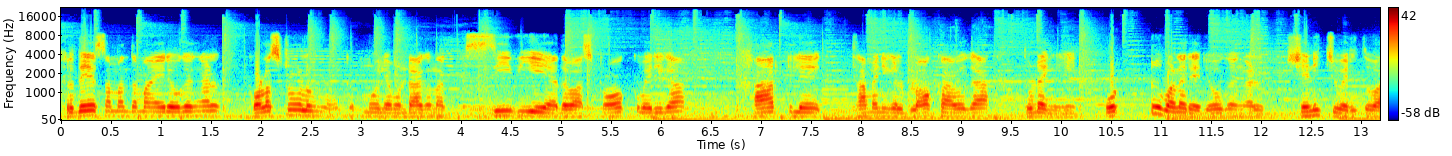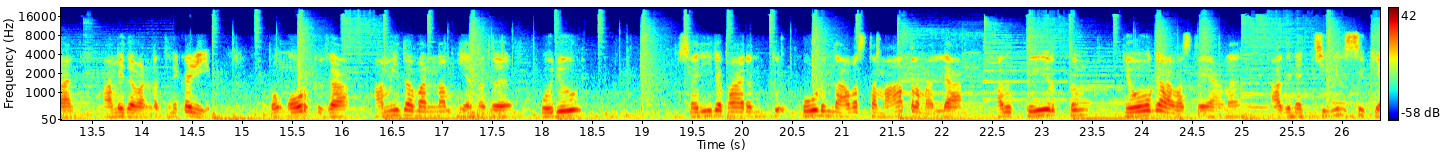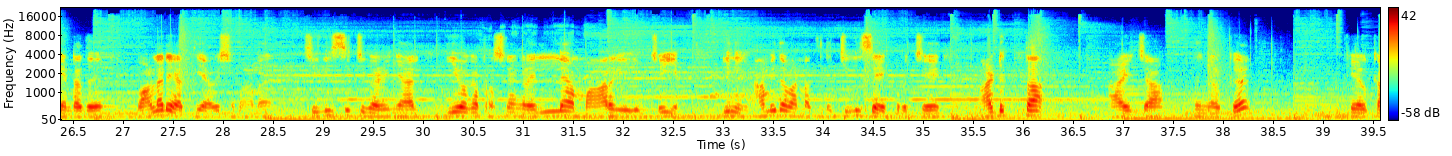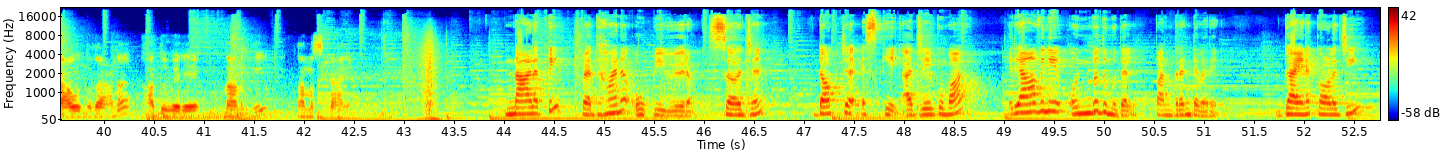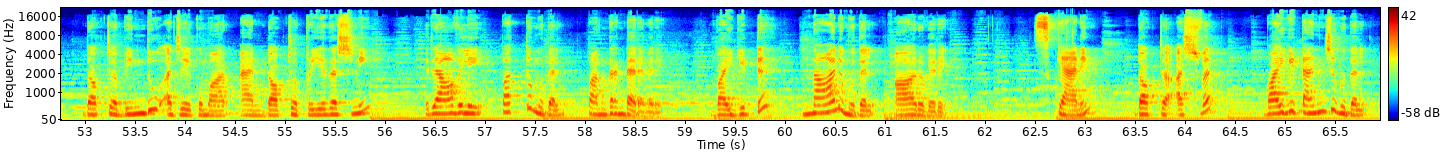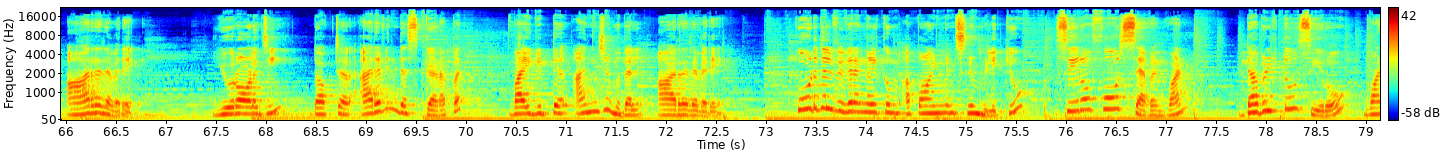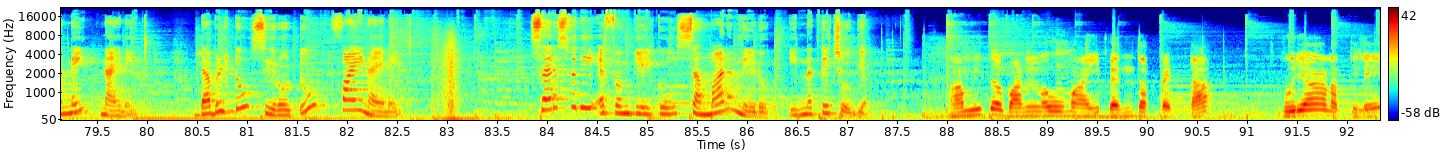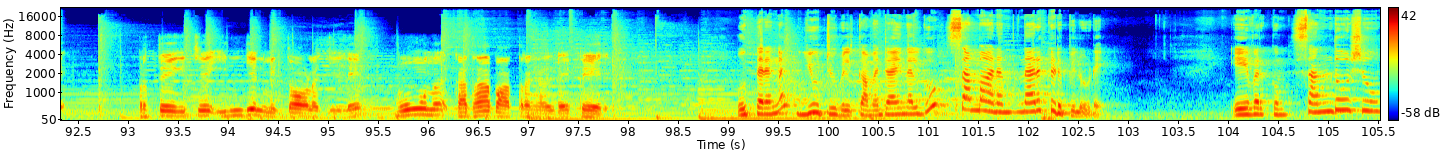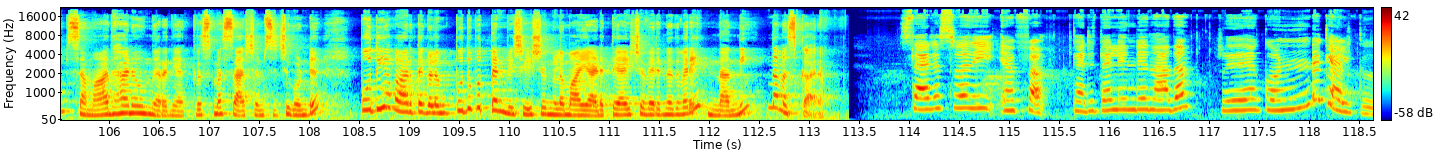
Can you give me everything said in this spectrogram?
ഹൃദയ സംബന്ധമായ രോഗങ്ങൾ കൊളസ്ട്രോൾ മൂലമുണ്ടാകുന്ന സി വി എ അഥവാ സ്ട്രോക്ക് വരിക ഹാർട്ടിലെ ധമനികൾ ബ്ലോക്ക് ആവുക തുടങ്ങി ഒട്ടു വളരെ രോഗങ്ങൾ ക്ഷണിച്ചു വരുത്തുവാൻ അമിതവണ്ണത്തിന് കഴിയും. അപ്പോൾ ഓർക്കുക അമിതവണ്ണം എന്നത് ഒരു ശരീരഭാരം കൂടുന്ന അവസ്ഥ മാത്രമല്ല അത് തീർത്തും രോഗാവസ്ഥയാണ്. അതിനെ ചികിത്സിക്കേണ്ടത് വളരെ അത്യാവശ്യമാണ്. ചികിത്സിച്ചു കഴിഞ്ഞാൽ ഈ വക പ്രശ്നങ്ങളെല്ലാം മാറുകയും ചെയ്യും. ഇനി അമിതവണ്ണത്തിന്റെ ചികിത്സയെക്കുറിച്ച് അടുത്ത ആഴ്ച നിങ്ങൾക്ക് കേൾക്കാവുന്നതാണ്. അതുവരെ നന്ദി നമസ്കാരം. നാളത്തെ പ്രധാന ഒ പി വിവരം. Surgeon doctor S K Ajayakumar രാവിലെ ഒൻപത് മുതൽ പന്ത്രണ്ട് വരെ. Gynaecology doctor Bindu Ajayakumar and doctor Priyadarshini രാവിലെ പത്ത് മുതൽ പന്ത്രണ്ടര വരെ. വൈകിട്ട് നാല് മുതൽ ആറ് വരെ. സ്കാനിംഗ് ഡോക്ടർ അശ്വത് വൈകിട്ട് അഞ്ച് മുതൽ ആറര വരെ. Urology doctor Aravind S Ganapath വൈകിട്ട് അഞ്ച് മുതൽ ആറര വരെ. കൂടുതൽ വിവരങ്ങൾക്കും അപ്പോയിൻമെന്റ്സിനും വിളിക്കൂ zero four seven one double two zero one eight nine eight double two zero two five nine eight. Saraswathi F M കേൾക്കൂ സമ്മാനം നേടൂ ഇന്നത്തെ ചോദ്യം. അമിതവണ്ണവുമായി ബന്ധപ്പെട്ട പുരാണത്തിലെ പ്രത്യേകിച്ച് ഇന്ത്യൻ മിത്തോളജിയിലെ മൂന്ന് കഥാപാത്രങ്ങളുടെ പേര്. ഉത്തരങ്ങൾ യൂട്യൂബിൽ കമന്റായി നൽകൂ. സമ്മാനം നറുക്കെടുപ്പിലൂടെ ഏവർക്കും സന്തോഷവും സമാധാനവും നിറഞ്ഞ ക്രിസ്മസ് ആശംസിച്ചുകൊണ്ട് പുതിയ വാർത്തകളും പുതുപുത്തൻ വിശേഷങ്ങളുമായി അടുത്ത ആഴ്ച വരുന്നതുവരെ നന്ദി നമസ്കാരം. സരസ്വതി എഫ് എം കരുതലിന്റെ നാദം കൊണ്ട് കേൾക്കൂ.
